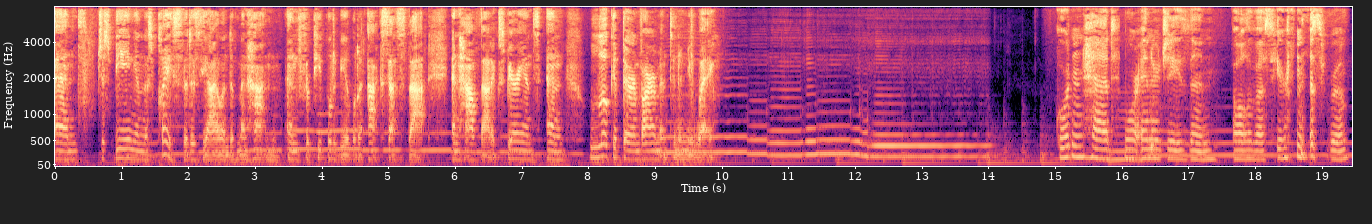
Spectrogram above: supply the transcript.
and just being in this place that is the island of Manhattan and for people to be able to access that and have that experience and look at their environment in a new way. Gordon had more energy than all of us here in this room.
